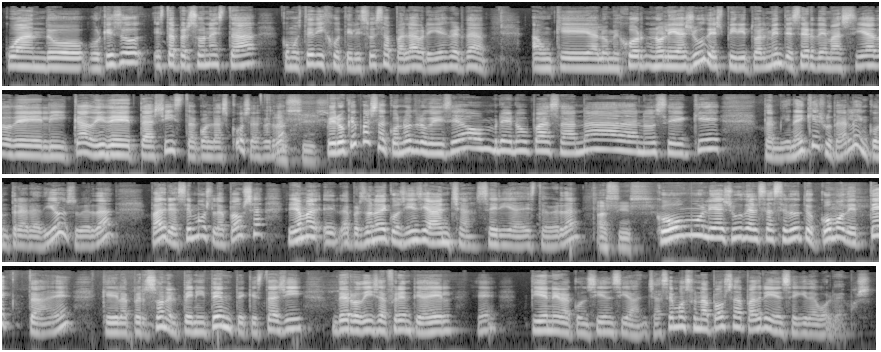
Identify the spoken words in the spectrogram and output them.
Cuando, porque eso, esta persona está, como usted dijo, utilizó esa palabra y es verdad, aunque a lo mejor no le ayude espiritualmente ser demasiado delicado y detallista con las cosas, ¿verdad? Pero ¿qué pasa con otro que dice, hombre, no pasa nada, no sé qué? También hay que ayudarle a encontrar a Dios, ¿verdad? Padre, hacemos la pausa. Se llama eh, la persona de conciencia ancha, sería esta, ¿verdad? Así es. ¿Cómo le ayuda el sacerdote o cómo detecta eh, que la persona, el penitente que está allí de rodilla frente a él, eh, tiene la conciencia ancha? Hacemos una pausa, Padre, y enseguida volvemos.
